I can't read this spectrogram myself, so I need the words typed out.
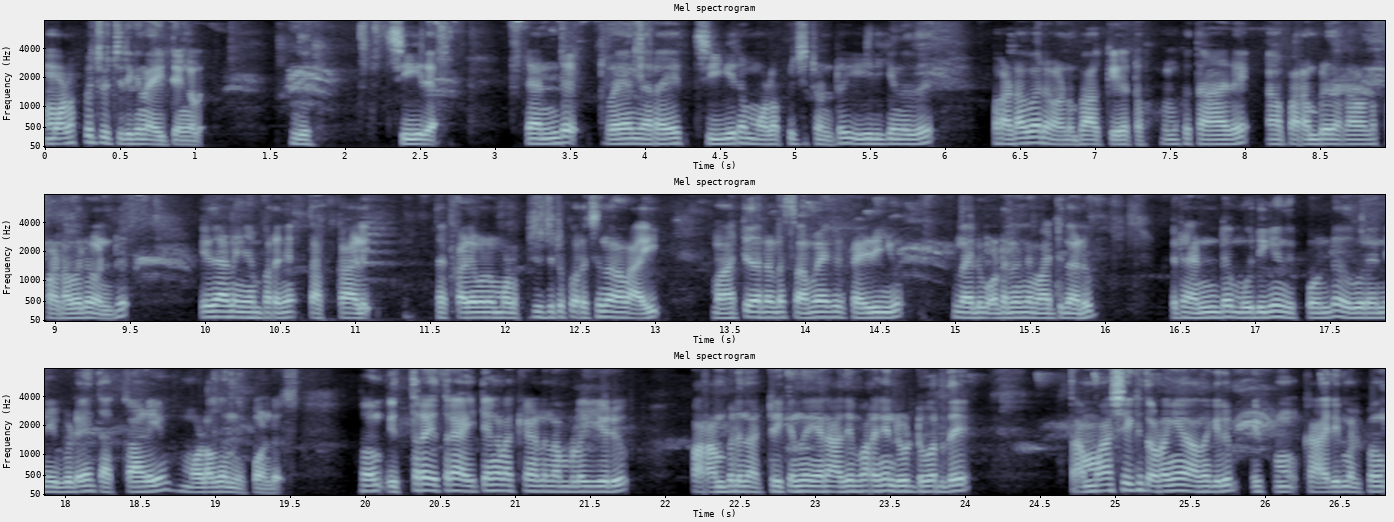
മുളപ്പിച്ച് വെച്ചിരിക്കുന്ന ഐറ്റങ്ങൾ. ചീര. രണ്ട് ട്രേ നിറയെ ചീര മുളപ്പിച്ചിട്ടുണ്ട്. ഈ ഇരിക്കുന്നത് പടവലമാണ്. ബാക്കി കേട്ടോ. നമുക്ക് താഴെ ആ പറമ്പിൽ നടാവുന്ന പടവലമുണ്ട്. ഇതാണ് ഞാൻ പറഞ്ഞ തക്കാളി. തക്കാളി നമ്മൾ മുളപ്പിച്ച് വെച്ചിട്ട് കുറച്ച് നാളായി. മാറ്റി നടേണ്ട സമയമൊക്കെ കഴിഞ്ഞു. എന്നാലും ഉടനെ തന്നെ മാറ്റി നടും. രണ്ട് മുരിങ്ങ നിൽപ്പുണ്ട് അതുപോലെ തന്നെ ഇവിടെയും തക്കാളിയും മുളകും നിൽപ്പുണ്ട് അപ്പം ഇത്ര ഇത്ര ഐറ്റങ്ങളൊക്കെയാണ് നമ്മൾ ഈ ഒരു പറമ്പിൽ നട്ടിരിക്കുന്നത്. ഞാൻ ആദ്യം പറഞ്ഞ വിട്ട് വെറുതെ തമാശയ്ക്ക് തുടങ്ങിയതാണെങ്കിലും ഇപ്പം കാര്യം അല്പം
